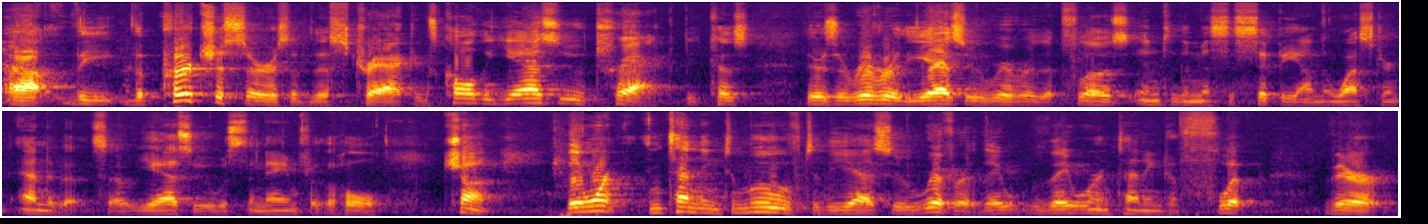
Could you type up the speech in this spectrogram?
Uh, the, the purchasers of this tract, it was called the Yazoo Tract because there's a river, the Yazoo River, that flows into the Mississippi on the western end of it. So Yazoo was the name for the whole chunk. They weren't intending to move to the Yazoo River. They, they were intending to flip their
